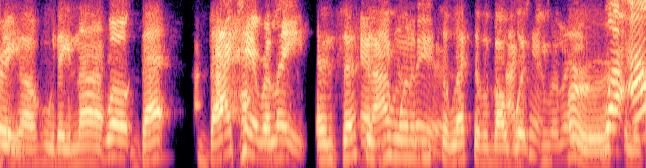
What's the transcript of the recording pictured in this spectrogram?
they are, who they not. Well, that that I can't happens. relate. And just And as I you want to be selective about I what you relate. heard, well, I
